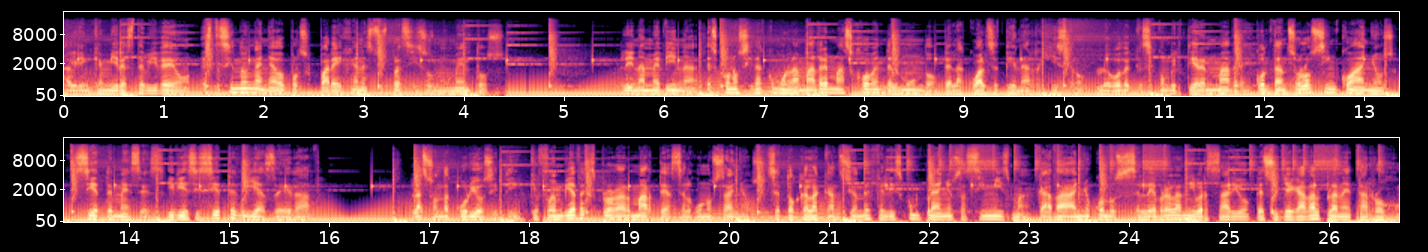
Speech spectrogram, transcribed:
Alguien que mira este video está siendo engañado por su pareja en estos precisos momentos. Lina Medina es conocida como la madre más joven del mundo de la cual se tiene registro, luego de que se convirtiera en madre con tan solo 5 años, 7 meses y 17 días de edad. La sonda Curiosity, que fue enviada a explorar Marte hace algunos años, se toca la canción de feliz cumpleaños a sí misma cada año cuando se celebra el aniversario de su llegada al planeta rojo.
